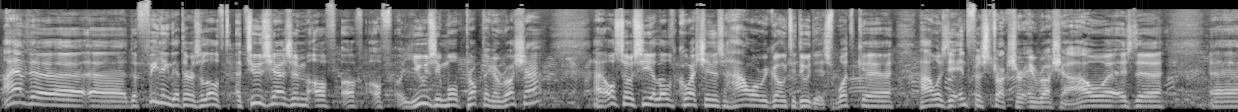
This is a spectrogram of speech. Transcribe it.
I have the uh, the feeling that there's a lot of enthusiasm of, of, of using more PropTech in Russia. I also see a lot of questions: How are we going to do this? What? Uh, how is the infrastructure in Russia? How uh, is the uh,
